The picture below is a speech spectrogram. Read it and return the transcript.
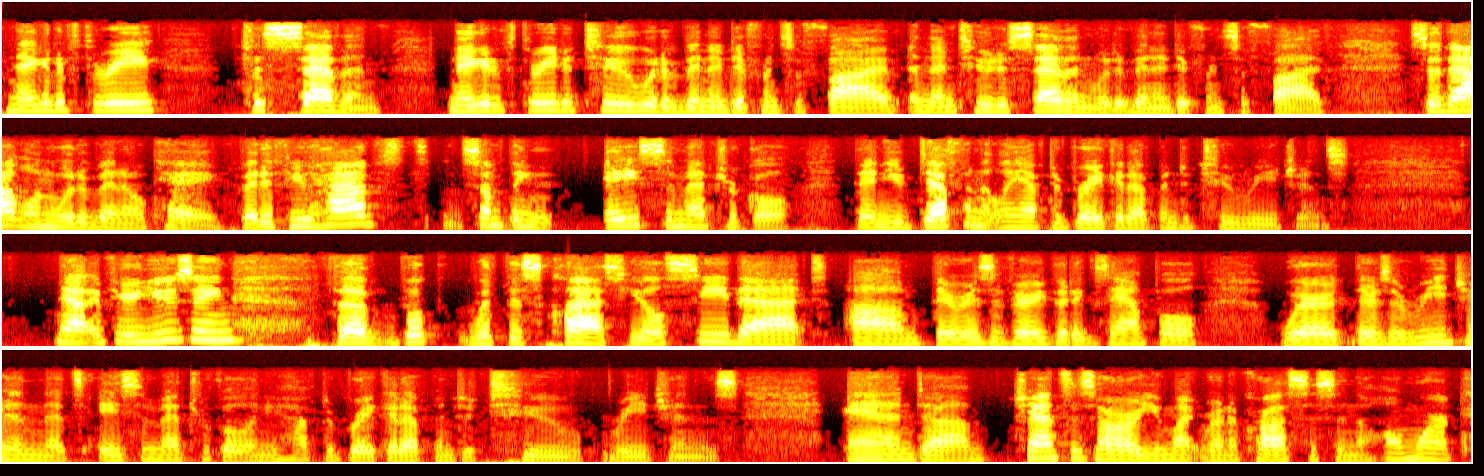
Negative 3 to 7. Negative 3 to 2 would have been a difference of 5, and then 2 to 7 would have been a difference of 5. So that one would have been okay. But if you have something asymmetrical, then you definitely have to break it up into two regions. Now, if you're using the book with this class, you'll see that um, there is a very good example where there's a region that's asymmetrical and you have to break it up into two regions. And um, chances are you might run across this in the homework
